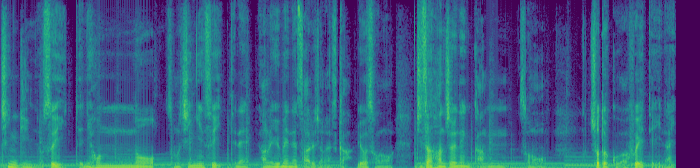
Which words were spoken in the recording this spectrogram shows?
賃金の推移って日本のその賃金推移ってね、あの有名なやつあるじゃないですか。要はその、実は30年間、その、所得は増えていない。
